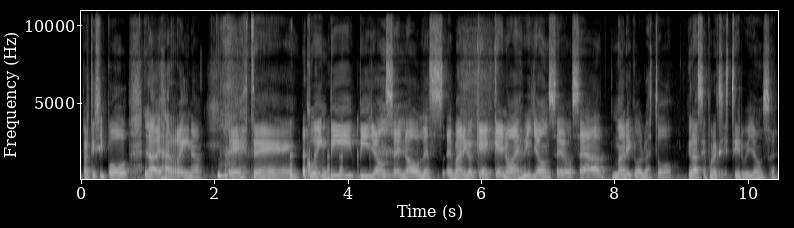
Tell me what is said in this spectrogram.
participó la abeja reina, este, Queen Bee, Beyoncé, Knowles, eh, marico, que, que no es Beyoncé, o sea, marico, lo es todo. Gracias por existir, Beyoncé.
